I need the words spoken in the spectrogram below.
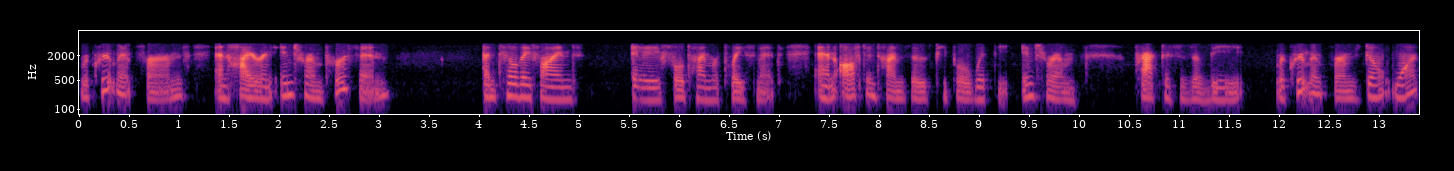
recruitment firms and hire an interim person until they find a full time replacement. And oftentimes, those people with the interim practices of the recruitment firms don't want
